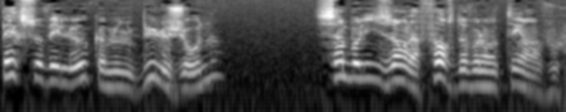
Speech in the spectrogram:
Percevez-le comme une bulle jaune, symbolisant la force de volonté en vous.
